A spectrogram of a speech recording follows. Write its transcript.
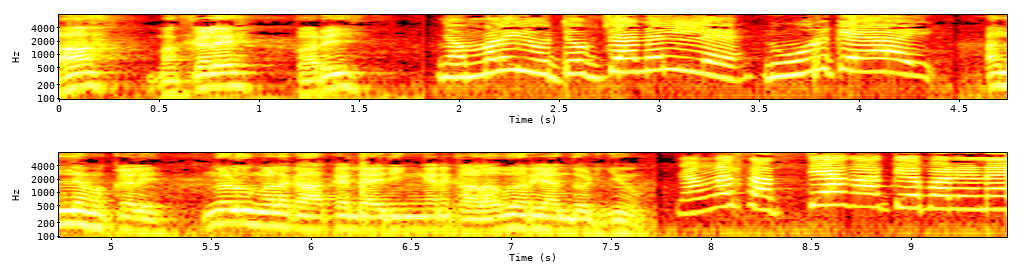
ആ. മക്കളെ പറയ് നമ്മളെ യൂട്യൂബ് ചാനലില്ലേ? നൂറ് കെ ആയി. അല്ല മക്കളെ നിങ്ങൾ നിങ്ങളെ കാക്കന്റെ അരി ഇങ്ങനെ കളവ് അറിയാൻ തുടങ്ങിയോ? ഞങ്ങൾ സത്യ കാക്കേ പറയണേ.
